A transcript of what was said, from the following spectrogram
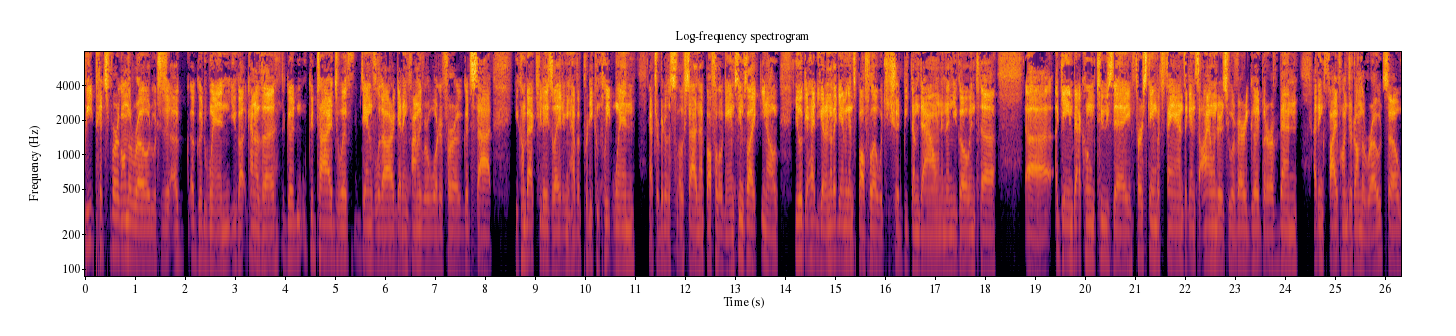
beat Pittsburgh on the road, which is a, a good win. You got kind of the, the good good tides with Dan Vladar getting finally rewarded for a good start. You come back two days later and you have a pretty complete win after a bit of a slow start in that Buffalo game. Seems like you know you look ahead, you got another game against Buffalo, which you should beat them down, and then you go into uh, a game back home Tuesday, first game with fans against the Islanders, who are very good, but have been, I think, 500 on the road. So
